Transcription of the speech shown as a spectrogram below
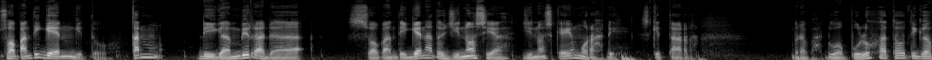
swab antigen gitu. Kan di Gambir ada swab antigen atau Ginos ya. Ginos kayaknya murah deh, sekitar berapa? 20 atau 30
